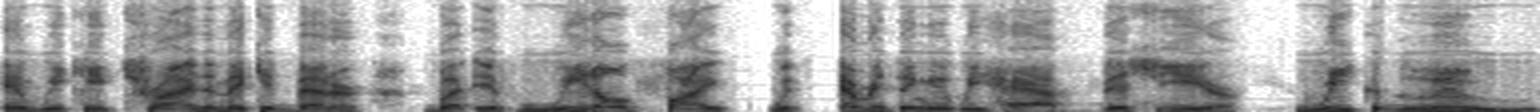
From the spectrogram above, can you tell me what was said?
and we keep trying to make it better. But if we don't fight with everything that we have this year, we could lose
